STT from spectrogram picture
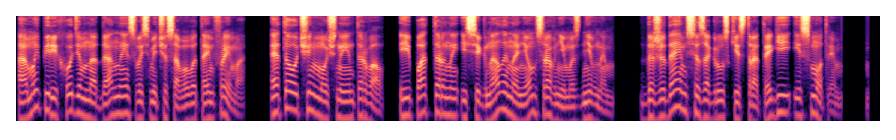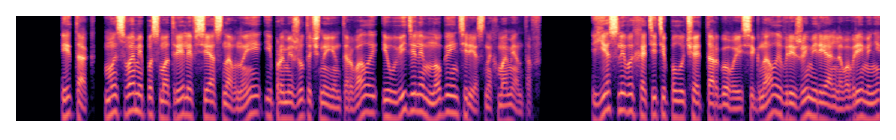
А мы переходим на данные с 8-часового таймфрейма. Это очень мощный интервал, и паттерны и сигналы на нем сравнимы с дневным. Дожидаемся загрузки стратегии и смотрим. Итак, мы с вами посмотрели все основные и промежуточные интервалы и увидели много интересных моментов. Если вы хотите получать торговые сигналы в режиме реального времени,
